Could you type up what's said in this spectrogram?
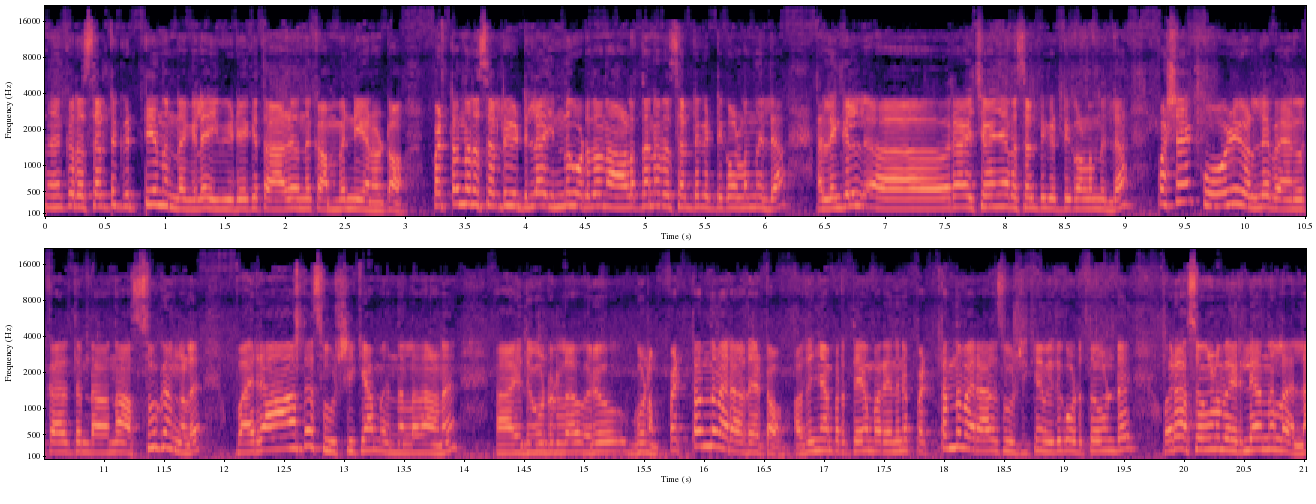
നിങ്ങൾക്ക് റിസൾട്ട് കിട്ടിയെന്നുണ്ടെങ്കിൽ ഈ വീഡിയോയ്ക്ക് താഴെ ഒന്ന് കമന്റ് ചെയ്യണം കേട്ടോ. പെട്ടെന്ന് റിസൾട്ട് കിട്ടില്ല. ഇന്ന് കൊടുത്താൽ നാളെ തന്നെ റിസൾട്ട് കിട്ടിക്കൊള്ളുന്നില്ല. അല്ലെങ്കിൽ ഒരാഴ്ച കഴിഞ്ഞാൽ റിസൾട്ട് കിട്ടിക്കൊള്ളുന്നില്ല. പക്ഷേ കോഴികളിൽ വേനൽക്കാലത്ത് ഉണ്ടാകുന്ന അസുഖങ്ങൾ വരാതെ സൂക്ഷിക്കാം എന്നുള്ളതാണ് ഇതുകൊണ്ടുള്ള ഒരു ഗുണം. പെട്ടെന്ന് വരാതെ കേട്ടോ. അത് ഞാൻ പ്രത്യേകം പറയുന്നതിന് പെട്ടെന്ന് വരാതെ സൂക്ഷിക്കാം. ഇത് കൊടുത്തുകൊണ്ട് ഒരസുഖങ്ങളും വരില്ല എന്നുള്ളതല്ല.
